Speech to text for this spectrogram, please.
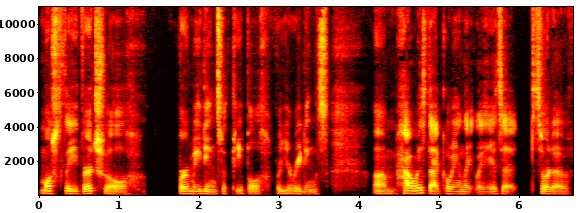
mostly virtual for meetings with people for your readings. Um, how is that going lately? Is it sort of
